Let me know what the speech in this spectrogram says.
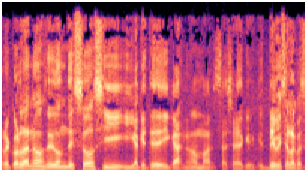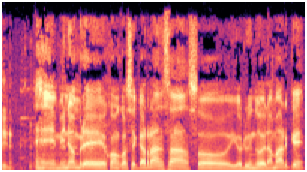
Recordanos de dónde sos y, a qué te dedicas, ¿no? Más allá de que, debe ser la cocina. Eh, mi nombre es Juan José Carranza, soy oriundo de la Marque,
